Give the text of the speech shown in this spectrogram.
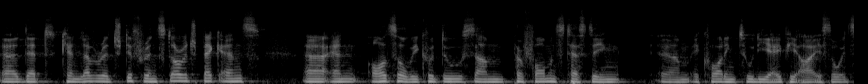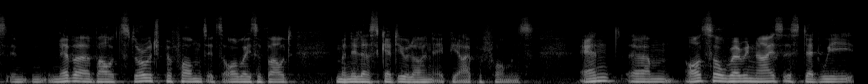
uh, that can leverage different storage backends. Uh, and also we could do some performance testing um, according to the API. So it's never about storage performance, it's always about Manila scheduler and API performance. And um, also very nice is that we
